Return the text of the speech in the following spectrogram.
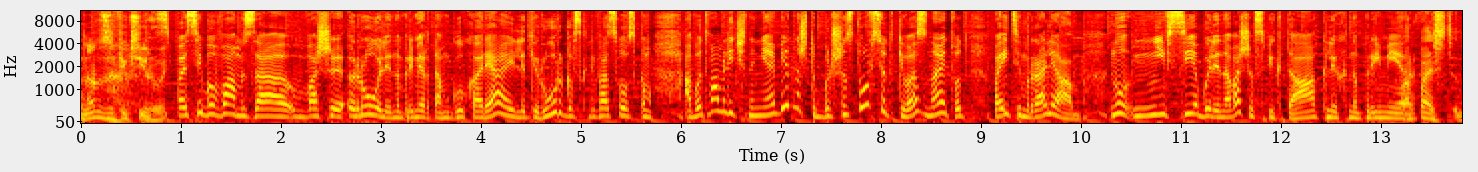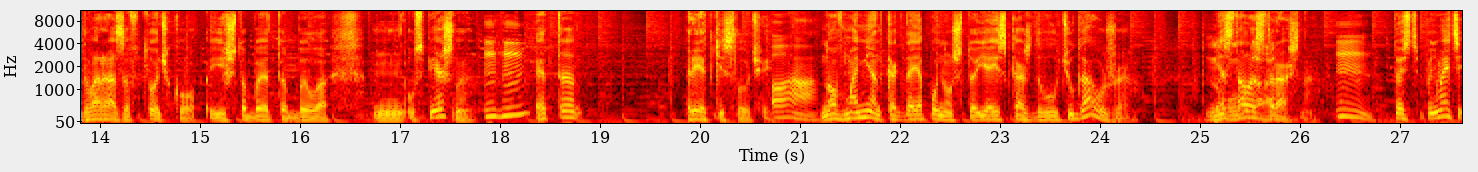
Надо зафиксировать. Спасибо вам за ваши роли, например, там глухаря или хирурга в Склифосовском. А вот вам лично не обидно, что большинство все-таки вас знает вот по этим ролям? Ну, не все были на ваших спектаклях, например. Попасть два раза в точку, и чтобы это было м, успешно, это редкий случай. А. Но в момент, когда я понял, что я из каждого утюга уже, мне Ну, стало да. страшно. М. То есть, понимаете,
